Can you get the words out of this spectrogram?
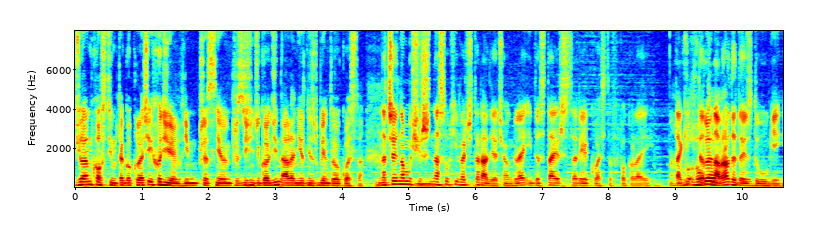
wziąłem kostium tego kolesia i chodziłem w nim przez, nie wiem, przez 10 godzin, ale nie, nie zrobiłem tego questa. Znaczy, no musisz Hmm. nasłuchiwać to radio ciągle i dostajesz serię questów po kolei. Aha, Takich, w- w to, to ogóle- naprawdę to jest długi.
